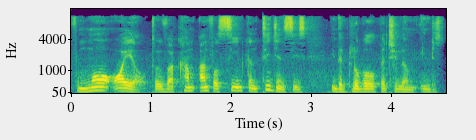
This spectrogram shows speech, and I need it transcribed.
for more oil to overcome unforeseen contingencies in the global petroleum industry.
